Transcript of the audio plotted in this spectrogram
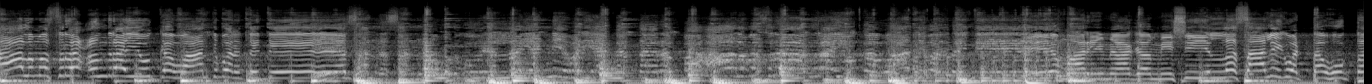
ಹಾಲು ಮೊಸರ ಬಟ್ಟ ಹೋಗ್ತಾ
